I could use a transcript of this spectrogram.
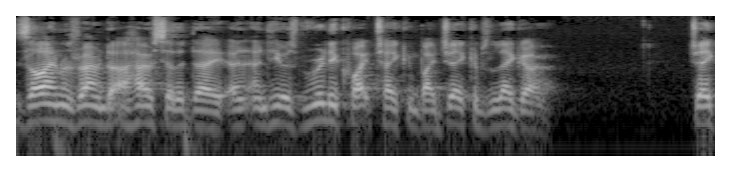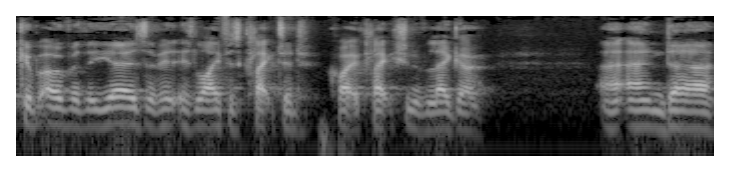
Zion was round at our house the other day, and, and he was really quite taken by Jacob's Lego. Jacob, over the years of his life, has collected quite a collection of Lego. Uh, and uh,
